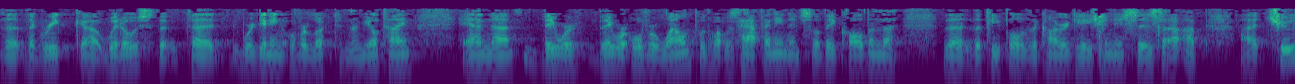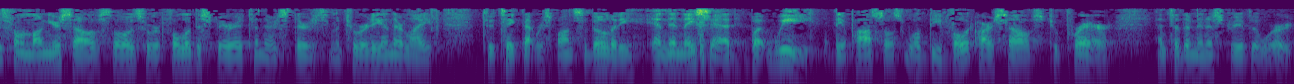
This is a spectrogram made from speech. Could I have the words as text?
the, the Greek uh, widows that uh, were getting overlooked in the mealtime, and uh, they were they were overwhelmed with what was happening, and so they called in the the, the people of the congregation. He says, uh, uh, uh, "Choose from among yourselves those who are full of the Spirit and there's there's maturity in their life to take that responsibility." And then they said, "But we, the apostles, will devote ourselves to prayer and to the ministry of the word."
